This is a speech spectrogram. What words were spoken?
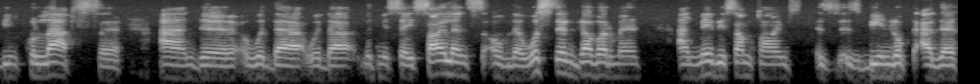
been collapsed uh, and uh, with the with the let me say silence of the western government and maybe sometimes is, is being looked at the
